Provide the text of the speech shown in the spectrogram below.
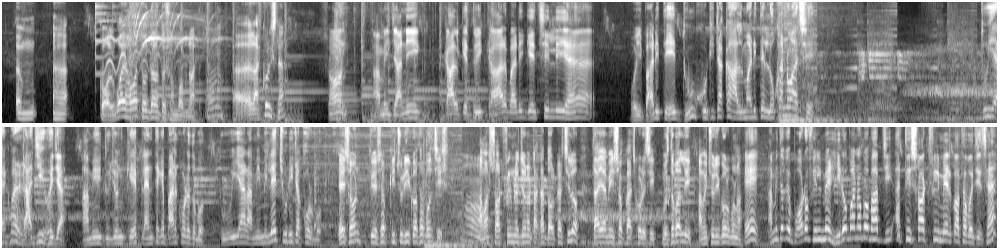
কল বয় হওয়া তোর দ্বারা তো সম্ভব নয়। রাগ করিস না। শোন আমি জানি কালকে তুই কার বাড়ি গেছিলি হ্যাঁ? ওই বাড়িতে দু কোটি টাকা আলমারিতে লোকানো আছে। তুই একবার রাজি হয়ে যা। আমি ওই দুজনকে প্ল্যান থেকে বার করে দেবো। তুই আর আমি মিলে চুরিটা করব। এ শোন তুই এসব কি চুরির কথা বলছিস? আমার শর্ট ফিল্মের জন্য টাকার দরকার ছিল তাই আমি এসব কাজ করেছি। বুঝতে পারলি? আমি চুরি করব না। এ আমি তোকে বড় ফিল্মের হিরো বানাবো ভাবছি আর তুই শর্ট ফিল্মের কথা বলছিস হ্যাঁ?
